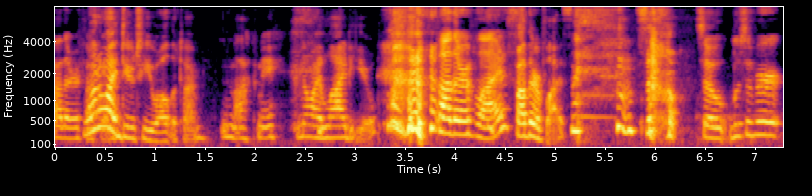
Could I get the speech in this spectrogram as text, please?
father of. What do I do to you all the time? Mock me. No, I lie to you. Father of lies. Father of lies. so, so Lucifer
